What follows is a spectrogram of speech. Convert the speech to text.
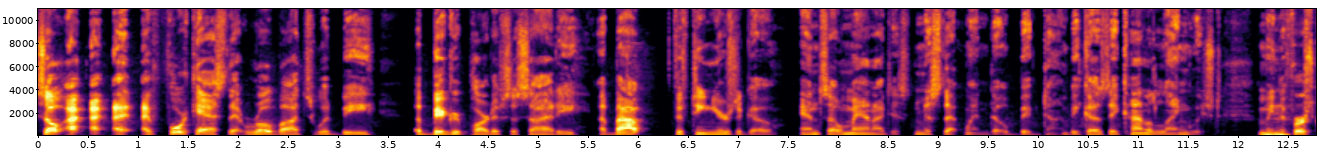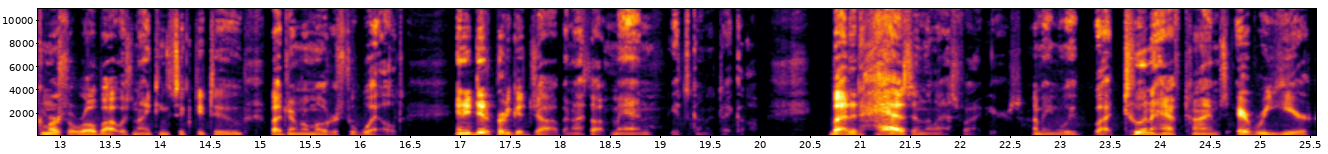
so I, I- I forecast that robots would be a bigger part of society about 15 years ago. And so, man, I just missed that window big time because they kind of languished. I mean, the mm-hmm. first commercial robot was 1962 by General Motors to weld. And it did a pretty good job. And I thought, man, it's going to take off. But it has in the last five years. I mean, we've got two and a half times every year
